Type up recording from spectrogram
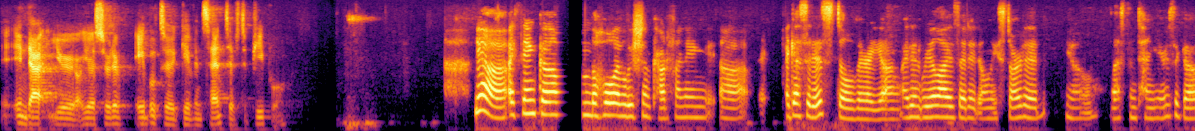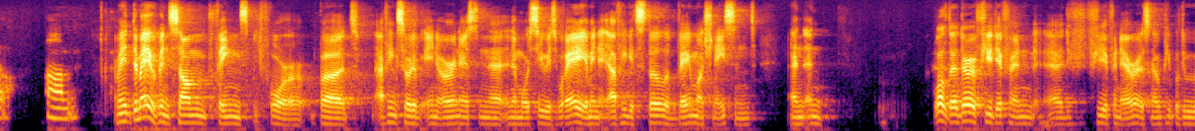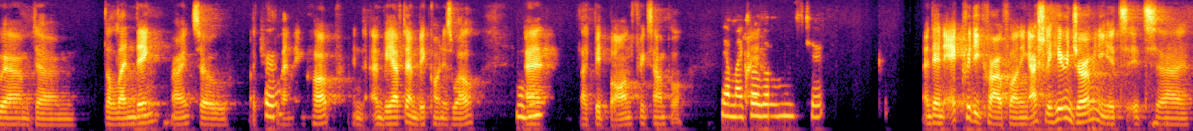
in that you're you're sort of able to give incentives to people. Yeah, I think um, the whole evolution of crowdfunding, uh, I guess it is still very young. I didn't realize that it only started, you know, less than 10 years ago. Um, I mean, there may have been some things before, but I think sort of in earnest, in a, in a more serious way, I mean, I think it's still very much nascent. And, and well, there, there are a few different, uh, few different areas. You know, people do um, the, um, the lending, right? So like True. lending club, and, and we have that in Bitcoin as well. Mm-hmm. And like Bitbond, for example. Yeah, microloans too. And then equity crowdfunding. Actually, here in Germany, it's it's uh,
